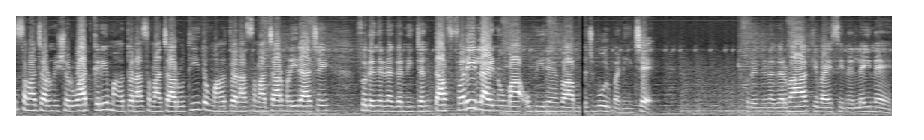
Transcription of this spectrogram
સમાચારોની શરૂઆત કરીએ. મહત્વના સમાચારોથી તો મહત્વના સમાચાર મળી રહ્યા છે. સુરેન્દ્રનગરની જનતા ફરી લાઈનોમાં ઊભી રહેવા મજબૂર બની છે. સુરેન્દ્રનગરમાં કેવાયસીને લઈને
